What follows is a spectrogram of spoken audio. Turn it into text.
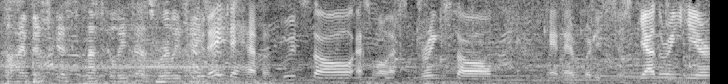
It's a hibiscus mescalita. It's really tasty. Today they have a food stall as well as drink stalls and everybody's just gathering here.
